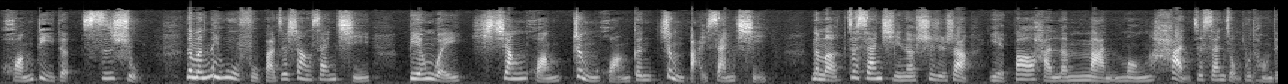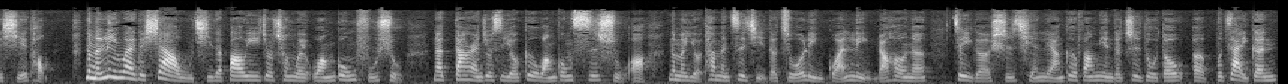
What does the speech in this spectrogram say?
皇帝的私属。那么内务府把这上三旗编为镶黄、正黄跟正白三旗。那么这三旗呢，事实上也包含了满、蒙、汉这三种不同的血统。那么另外的下五旗的包衣就称为王公府属，那当然就是由各王公私属哦。那么有他们自己的左领、管领，然后呢，这个食钱粮各方面的制度都呃不再跟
